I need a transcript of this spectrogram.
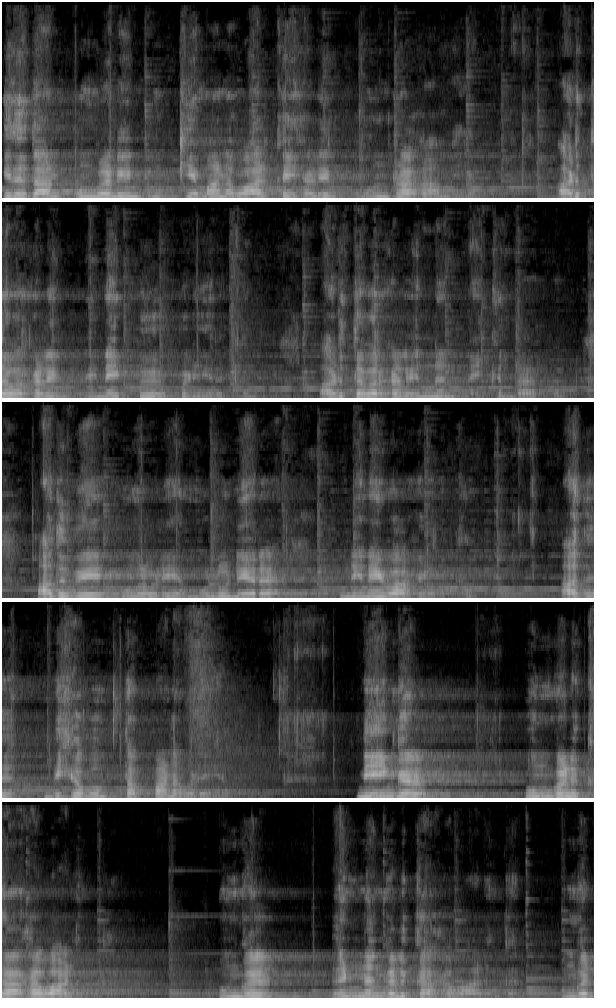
இதுதான் உங்களின் முக்கியமான வாழ்க்கைகளில் ஒன்றாக அமையும். அடுத்தவர்களின் நினைப்பு எப்படி இருக்கும்? அடுத்தவர்கள் என்ன நினைக்கின்றார்கள்? அதுவே உங்களுடைய முழு நேர நினைவாக இருக்கும். அது மிகவும் தப்பான விடயம். நீங்கள் உங்களுக்காக வாழுங்கள். உங்கள் எண்ணங்களுக்காக வாழுங்கள். உங்கள்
